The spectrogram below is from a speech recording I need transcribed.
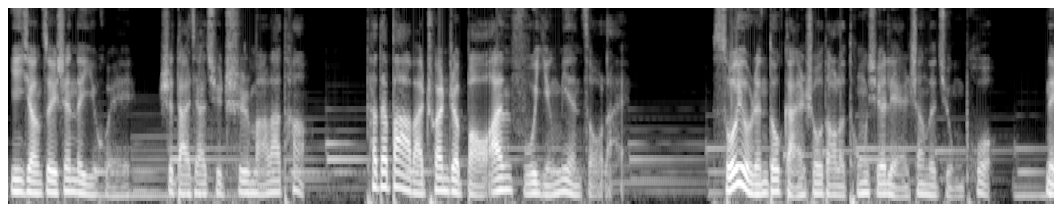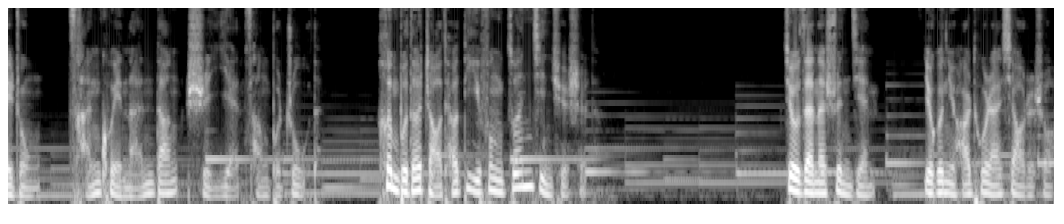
印象最深的一回是大家去吃麻辣烫，他的爸爸穿着保安服迎面走来，所有人都感受到了同学脸上的窘迫，那种惭愧难当是掩藏不住的，恨不得找条地缝钻进去似的。就在那瞬间，有个女孩突然笑着说：“。”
